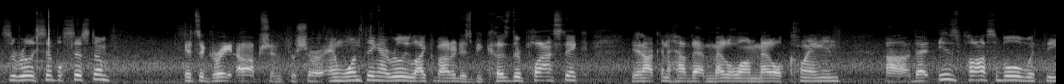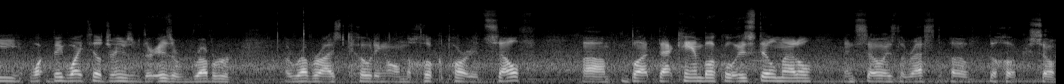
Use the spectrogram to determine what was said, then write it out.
It's a really simple system. It's a great option for sure. And one thing I really like about it is because they're plastic, you're not gonna have that metal on metal clanging Uh, that is possible with the big whitetail dreams, but there is a rubber, a rubberized coating on the hook part itself. Um, but that cam buckle is still metal, and so is the rest of the hook. So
